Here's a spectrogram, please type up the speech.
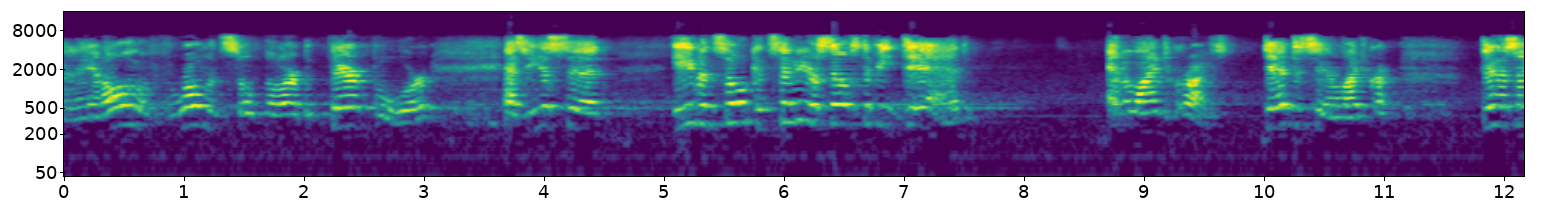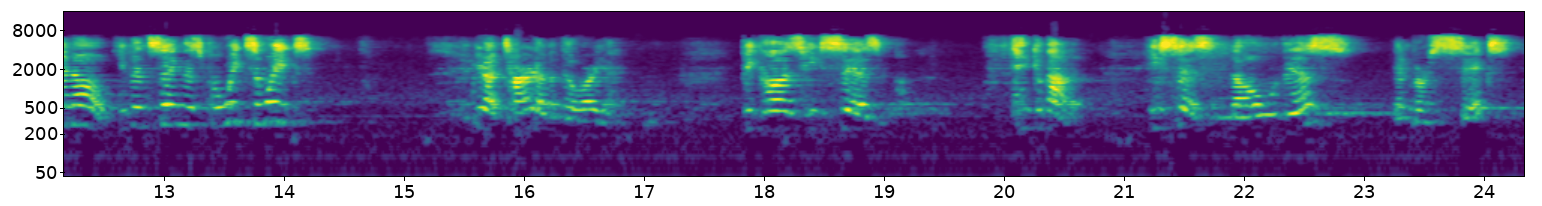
and, and all of Romans so far. But therefore, as he has said, even so consider yourselves to be dead and alive to Christ. Dead to sin, alive to Christ. Dennis, I know. You've been saying this for weeks and weeks. You're not tired of it though, are you? Because he says, think about it. He says, know this in verse 6.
